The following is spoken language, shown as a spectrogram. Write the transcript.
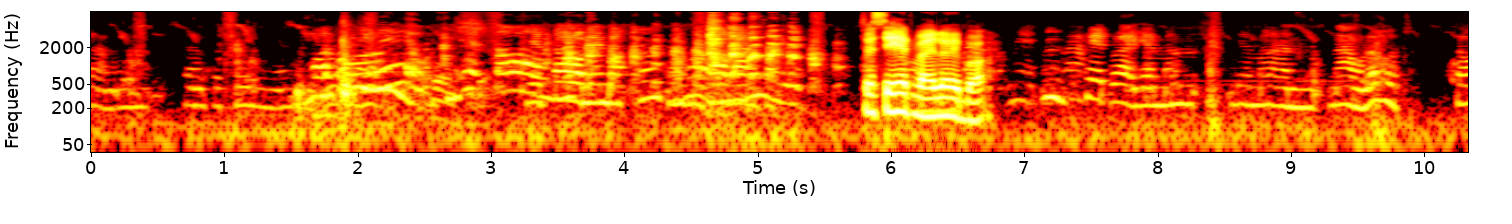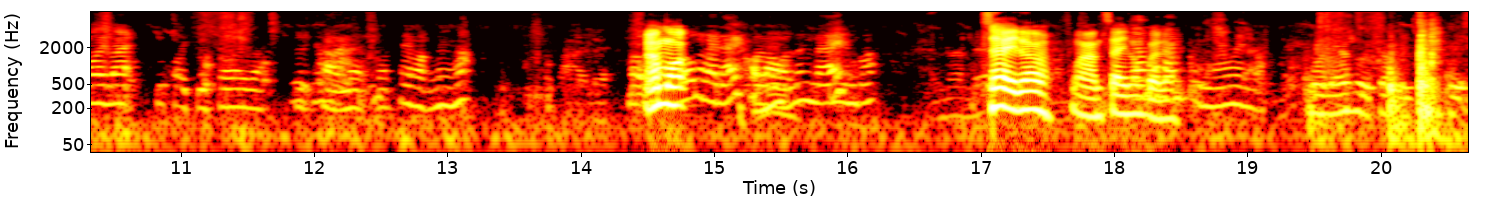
ล่างสร้างกระเซ็นนะพอพอแล้วเห็ดต่อเห็ดต่อแม่นบ่เห็ดต่อล่างจะสิเฮ็ดไว้เลยบ่อืมเฮ็ดไว้ยันมันยันมันอันเน่าแล้วเว้ยซอยไว้จุกคอยสิซอยไว้อีกขาวแล้วก็ใส่หมักหนึงเนาะ ลงอะไรได้ขอหล่อนึงได้ใช่แล้วหวามใส่ลงไปแล้วปรุงยังไงบ่บัวแล้วคือจะเป็นปรุง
